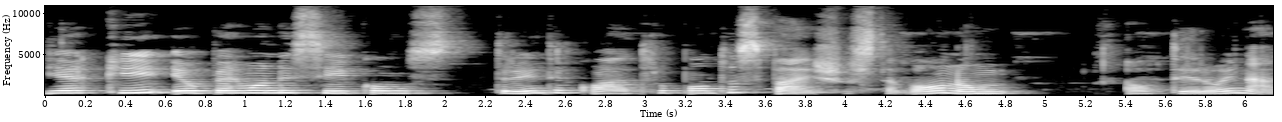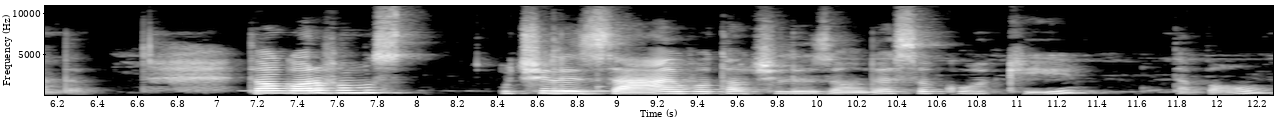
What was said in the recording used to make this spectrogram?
E aqui eu permaneci com os 34 pontos baixos, tá bom? Não alterou em nada. Então agora vamos utilizar, eu vou estar utilizando essa cor aqui, tá bom?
